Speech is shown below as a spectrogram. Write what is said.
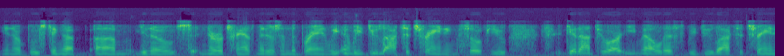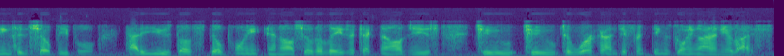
you know, boosting up, um, you know, neurotransmitters in the brain. We and we do lots of training. So if you get onto our email list, we do lots of trainings and show people how to use both still point and also the laser technologies to to to work on different things going on in your life.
